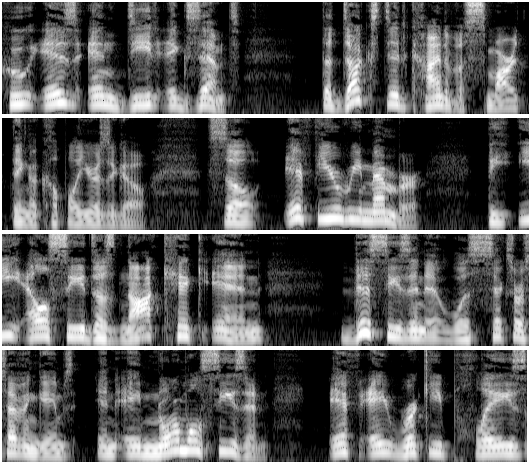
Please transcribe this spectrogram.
who is indeed exempt. The Ducks did kind of a smart thing a couple years ago. So if you remember, the ELC does not kick in this season, it was six or seven games. In a normal season, if a rookie plays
